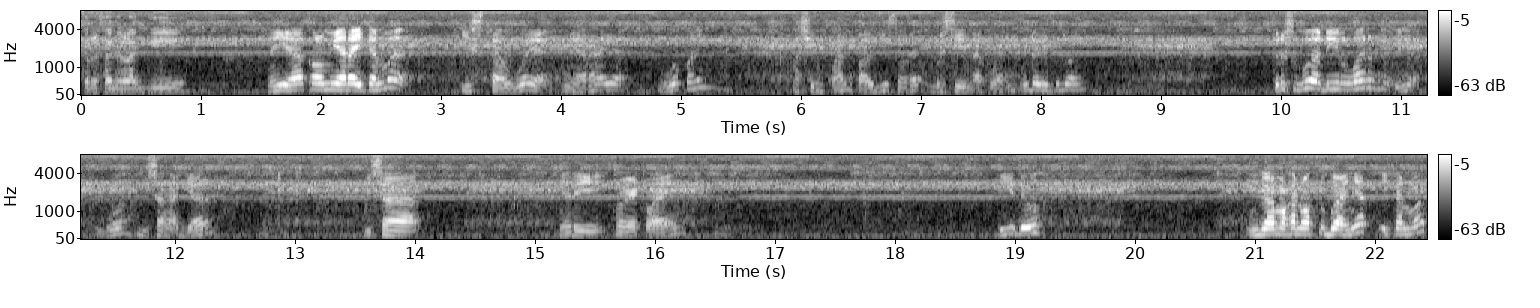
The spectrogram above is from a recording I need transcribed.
terus ada lagi. Nah iya kalau miara ikan mah setahu gue ya miara ya gue paling masih umpan pagi sore bersihin akuarium udah gitu doang. Terus gue di luar ya gue bisa ngajar bisa nyari proyek lain. Gitu. Nggak makan waktu banyak ikan mah.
